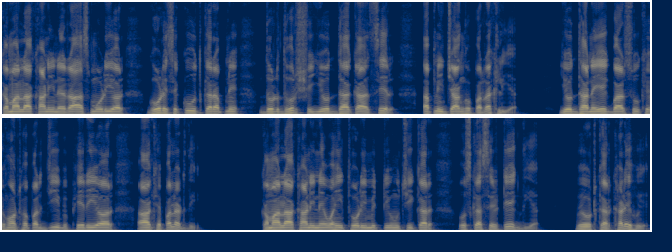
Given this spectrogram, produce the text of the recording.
कमाला खानी ने रास मोड़ी और घोड़े से कूद कर अपने दुर्धुर्ष योद्धा का सिर अपनी जांघों पर रख लिया। योद्धा ने एक बार सूखे होठों पर जीभ फेरी और आँखें पलट दी। कमाला खानी ने वहीं थोड़ी मिट्टी ऊँची कर उसका सिर टेक दिया। वे उठकर खड़े हुए।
